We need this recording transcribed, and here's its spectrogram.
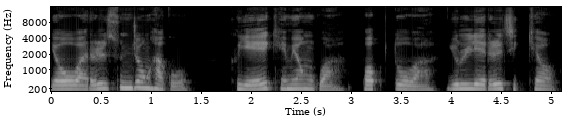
여호와를 순종하고 그의 계명과 법도와 율례를 지켜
